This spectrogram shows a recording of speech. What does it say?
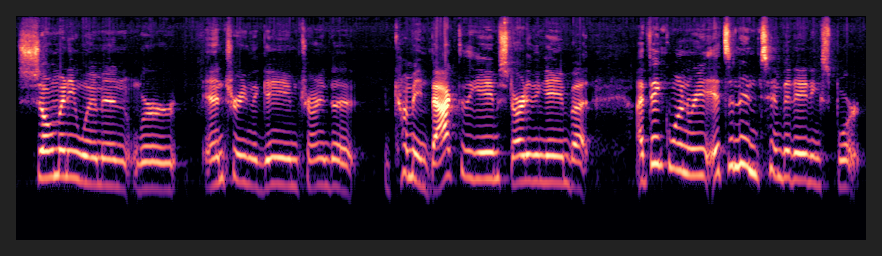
So many women were entering the game, trying to coming back to the game, starting the game, but I think one re- it's an intimidating sport.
